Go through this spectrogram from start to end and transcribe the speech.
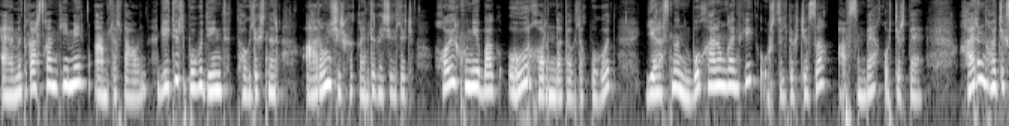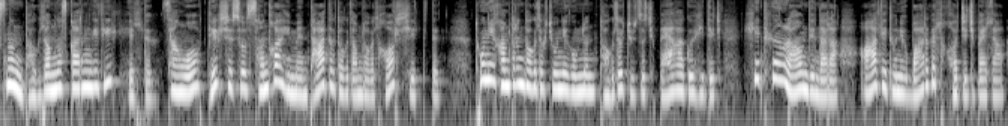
амьд гарсгана хэмээн амлалт авна. Гэтэл бүгд энд тоглогч нар 10 ширхэг гантиг ашиглаж хоёр хүний баг өөр хорондоо тоглох бөгөөд яасан нь бүх 10 гантгийг өрсөлдөгчөөсөө авсан байх учиртай. Харин хожигсон нь тоглоомноос гарна гэдгийг хэлдэг. Санвуу тэгш эсвэл сонгоо хэмээн таадаг тоглоом тоглохоор шийддэг. Түүний хамтран тоглогч үүнийг өмнө нь тоглож үзэж байгаагүй хэдиж хитгэн раундын дараа Аали түүнийг бараг л хожиж байлаа.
